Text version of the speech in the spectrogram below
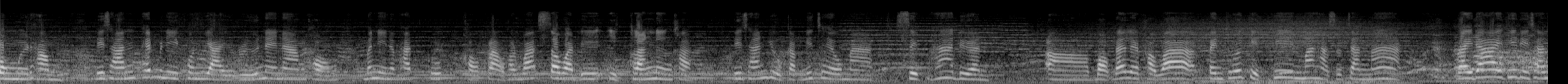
ลงมือทำ ดิฉันเพชรมณีคนใหญ่หรือในนามของมณีนภัทรกรุ๊ปขอกล่าวคำว่า สวัสดีอีกครั้งหนึ่งค่ะ ดิฉันอยู่กับมิเชลมา 15 เดือนอบอกได้เลยค่ะว่าเป็นธุรกิจที่มหัศจรรย์มาก รายได้ที่ดิฉัน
